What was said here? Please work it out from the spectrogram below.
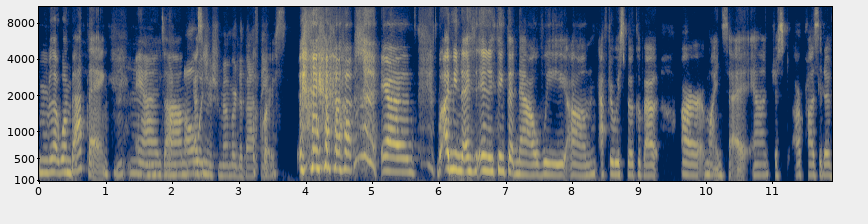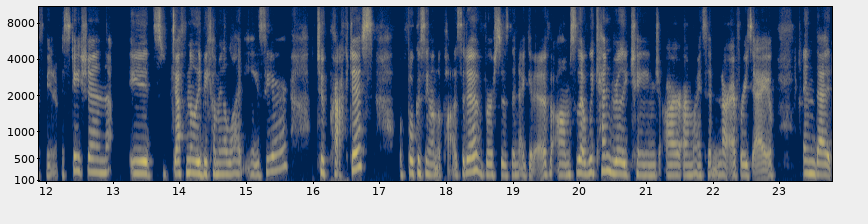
You remember that one bad thing. Mm-mm, and um, always just remember the bad of things. Course. and I mean, I, and I think that now we, um, after we spoke about our mindset and just our positive manifestation it's definitely becoming a lot easier to practice focusing on the positive versus the negative um, so that we can really change our, our mindset in our everyday and that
